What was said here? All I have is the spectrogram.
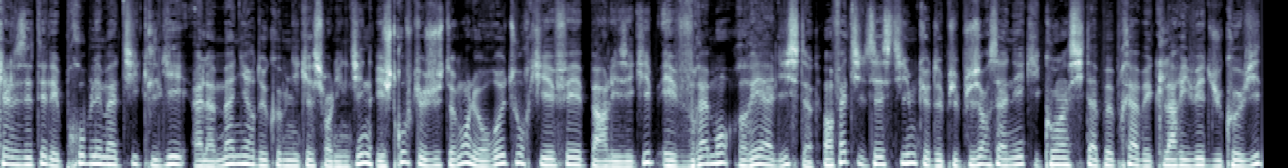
quelles étaient les problématiques liées à la manière de communiquer sur LinkedIn et je trouve que justement le retour qui est fait par les équipes est vraiment réaliste. En fait, ils estiment que depuis plusieurs années qui coïncident à peu près avec l'arrivée du Covid,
